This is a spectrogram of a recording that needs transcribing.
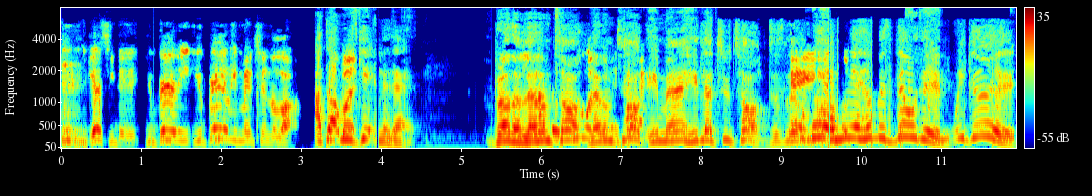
yes, you did. You barely, you barely mentioned the law. I thought we But- was getting to that. Brother, let him talk. Let him talk. talk. Hey, man, he let you talk. Just let Yeah, him yeah. talk. Yeah, me and him is building. We good.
